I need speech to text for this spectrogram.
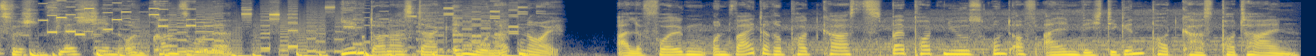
zwischen Fläschchen und Konsole. Jeden Donnerstag im Monat neu. Alle Folgen und weitere Podcasts bei Podnews und auf allen wichtigen Podcast-Portalen.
